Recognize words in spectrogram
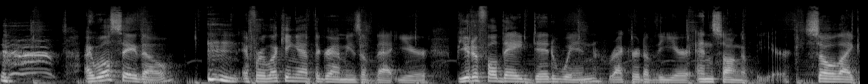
I will say though, if we're looking at the Grammys of that year, Beautiful Day did win Record of the Year and Song of the Year. So like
